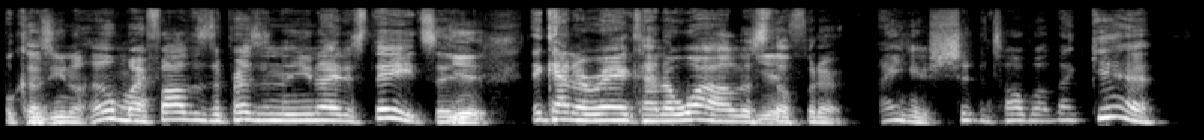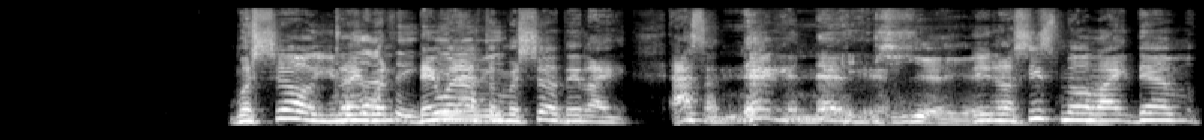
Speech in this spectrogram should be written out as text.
Because you know, oh, my father's the president of the United States, and Yeah. they kind of ran kind of wild and Yeah. stuff with her. I ain't hear shit to talk about. Like, yeah, Michelle, you know, they went, think, they went after I mean? Michelle. They like, that's a nigga, nigga. yeah, yeah. You know, yeah. she smelled like them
